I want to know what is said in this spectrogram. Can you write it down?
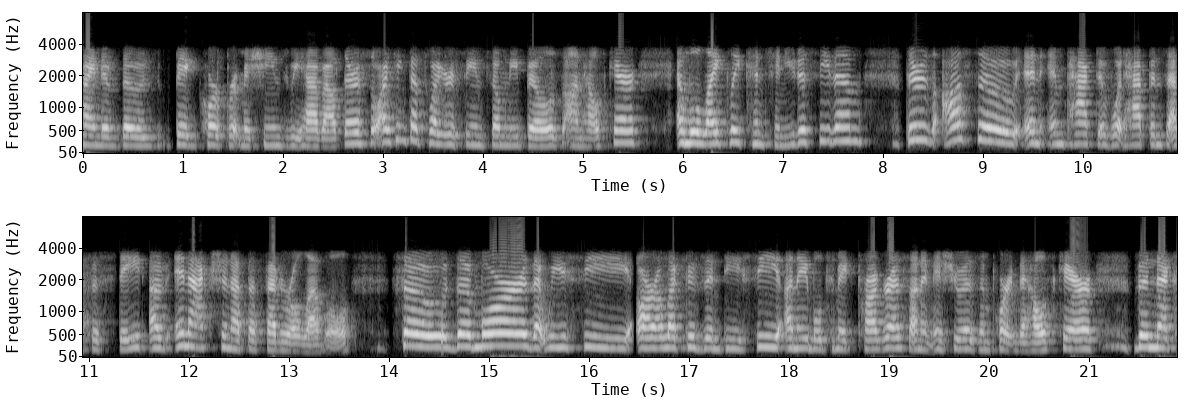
kind of those big corporate machines we have out there. So I think that's why you're seeing so many bills on healthcare and we'll likely continue to see them. There's also an impact of what happens at the state of inaction at the federal level. So the more that we see our electeds in DC unable to make progress on an issue as important to healthcare, the next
